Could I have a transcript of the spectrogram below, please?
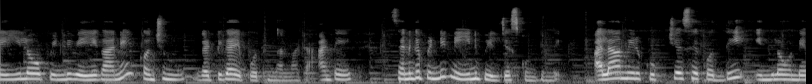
నెయ్యిలో పిండి వేయగానే కొంచెం గట్టిగా అయిపోతుంది అనమాట అంటే శనగపిండి నెయ్యిని పీల్చేసుకుంటుంది. అలా మీరు కుక్ చేసే కొద్దీ ఇందులో ఉండే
